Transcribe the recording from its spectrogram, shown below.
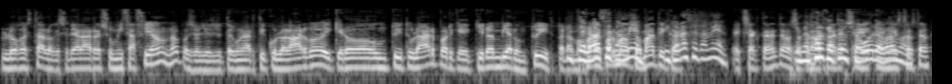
Luego está lo que sería la resumización, ¿no? Pues yo, yo tengo un artículo largo y quiero un titular porque quiero enviar un tweet, pero a lo mejor lo de forma también, automática. y te lo hace también. Exactamente, vamos Y a mejor que tú, seguro, en, en vamos. estos temas.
